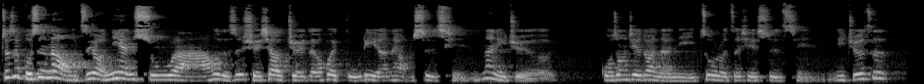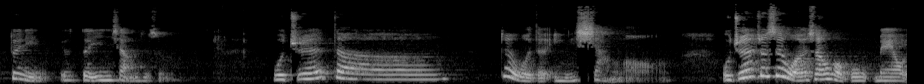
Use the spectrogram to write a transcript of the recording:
就是不是那种只有念书啦，或者是学校觉得会鼓励的那种事情。那你觉得国中阶段的你做了这些事情，你觉得这对你的影响是什么？我觉得对我的影响哦，我觉得就是我的生活不没有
